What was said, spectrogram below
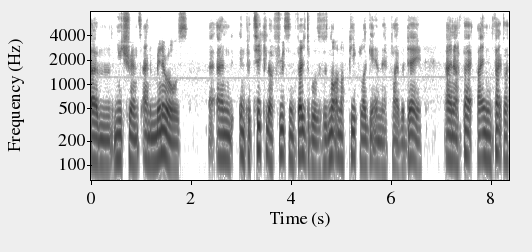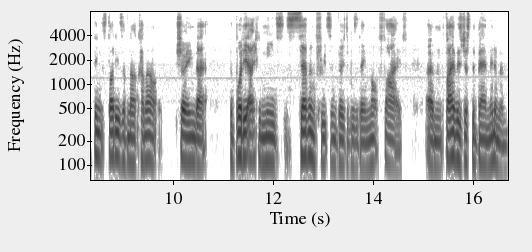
um, nutrients and minerals, and in particular fruits and vegetables, because not enough people are getting their five a day. And in fact, in fact, I think studies have now come out showing that the body actually needs seven fruits and vegetables a day, not five. Um, five is just the bare minimum,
